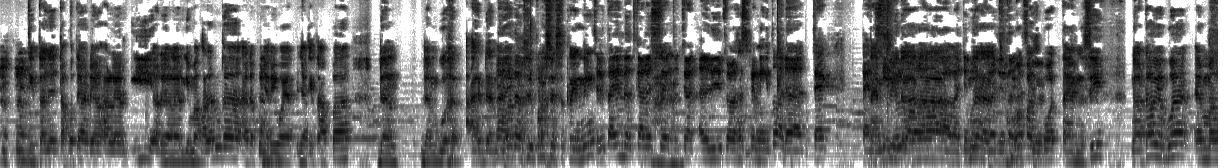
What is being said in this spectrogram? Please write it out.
Mm-mm. kitanya takutnya ada yang alergi ada yang alergi makanan enggak ada punya riwayat penyakit apa dan dan gue dan Nah, gue masih proses screening ceritain deh kalau di proses screening itu ada cek tensi, tensi dulu. darah. lah cuma nah, cuma pas gue tensi nggak tahu ya gue emang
